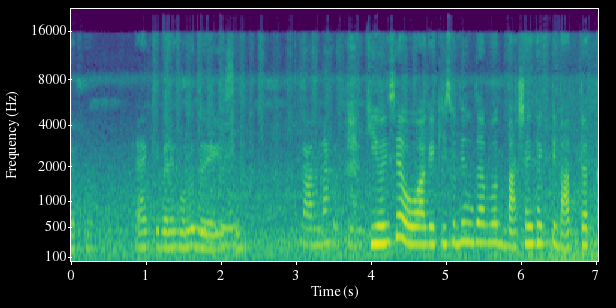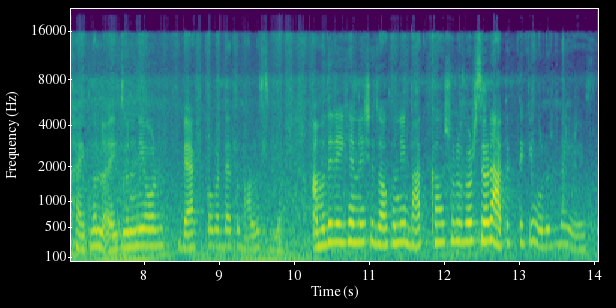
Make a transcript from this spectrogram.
দেখো। একেবারে হলুদ হয়ে গেছে। কি হয়েছে? ও আগে কিছুদিন যাবৎ বাসায় থাকতে ভাত টাত খাইতো না এই জন্যে ওর ব্যাক কভারটা এত ভালো ছিল। আমাদের এইখানে এসে যখনই ভাত খাওয়া শুরু করছে ওর হাতের থেকে হলুদ লেগে গেছে।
